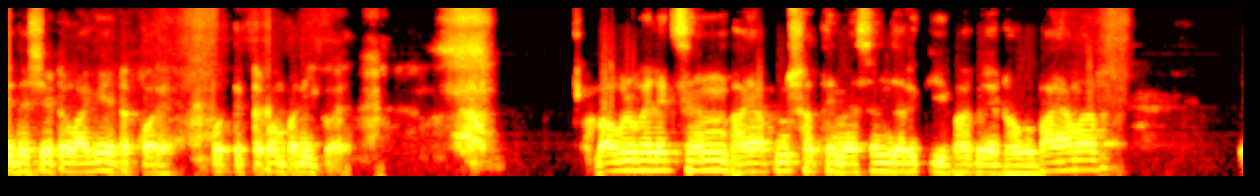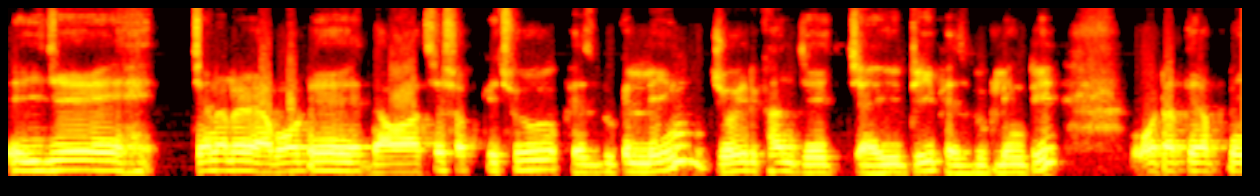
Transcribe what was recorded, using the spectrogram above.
এদেশে এটা লাগে, এটা করে, প্রত্যেকটা কোম্পানি করে। বাবুল ভাই লিখছেন, ভাই, আপনার সাথে মেসেঞ্জারে কীভাবে অ্যাড হব? ভাই, আমার এই যে চ্যানেলের অ্যাবাউটে দেওয়া আছে সবকিছু ফেসবুকের লিঙ্ক জহির খান যে এইটি ফেসবুক লিঙ্কটি ওটাতে আপনি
